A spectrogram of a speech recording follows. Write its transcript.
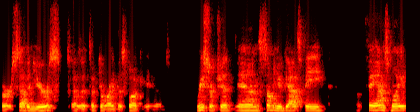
for seven years as it took to write this book and research it. And some of you Gatsby fans might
